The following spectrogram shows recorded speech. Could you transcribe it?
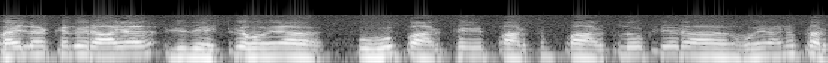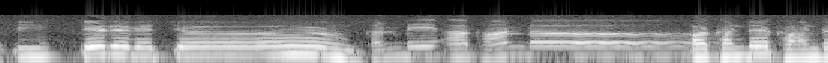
ਪਹਿਲਾਂ ਕਹਿੰਦੇ ਰਾਜਾ ਯੁਧਿਸ਼ਟਰ ਹੋਇਆ ਉਹ ਭਾਰਤ ਭਾਰਤ ਭਾਰਤ ਲੋਕ ਜਿਹੜਾ ਹੋਇਆ ਨਾ ਧਰਤੀ ਇਹਦੇ ਵਿੱਚ ਖੰਡੇ ਅਖੰਡ। ਅਖੰਡੇ ਖੰਡ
